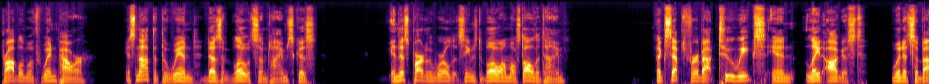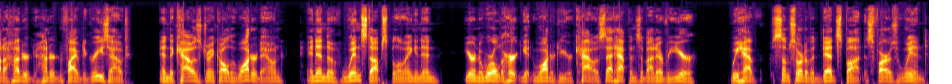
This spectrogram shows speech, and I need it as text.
problem with wind power It's not that the wind doesn't blow sometimes, because in this part of the world it seems to blow almost all the time, except for about two weeks in late August when it's about 100, 105 degrees out, and the cows drink all the water down, and then the wind stops blowing, and then you're in a world of hurt getting water to your cows. That happens about every year. We have some sort of a dead spot as far as wind.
